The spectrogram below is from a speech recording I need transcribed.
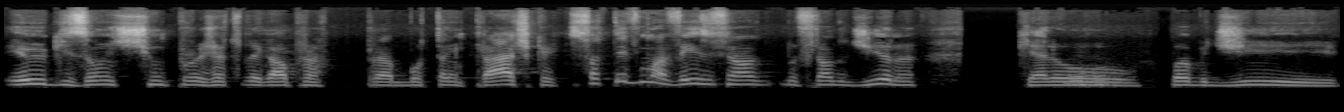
Eu e o Guizão, a gente tinha um projeto legal para botar em prática, só teve uma vez no final, no final do dia, né, que era o uhum. PUBG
